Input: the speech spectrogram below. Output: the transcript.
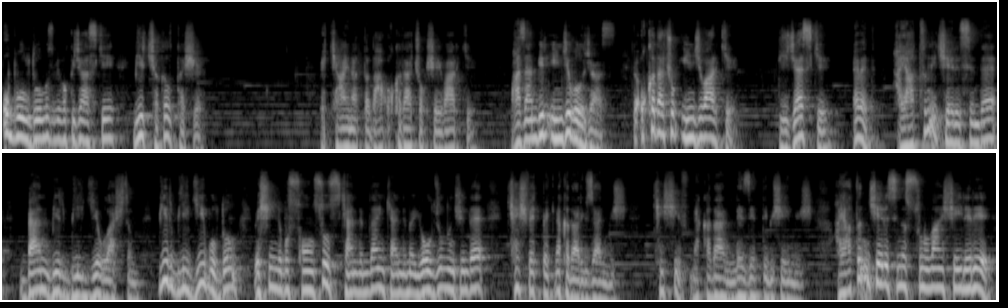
o bulduğumuz bir bakacağız ki bir çakıl taşı. Ve kainatta daha o kadar çok şey var ki. Bazen bir inci bulacağız ve o kadar çok inci var ki. Diyeceğiz ki evet hayatın içerisinde ben bir bilgiye ulaştım. Bir bilgiyi buldum ve şimdi bu sonsuz kendimden kendime yolculuğun içinde keşfetmek ne kadar güzelmiş. Keşif ne kadar lezzetli bir şeymiş. Hayatın içerisinde sunulan şeyleri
